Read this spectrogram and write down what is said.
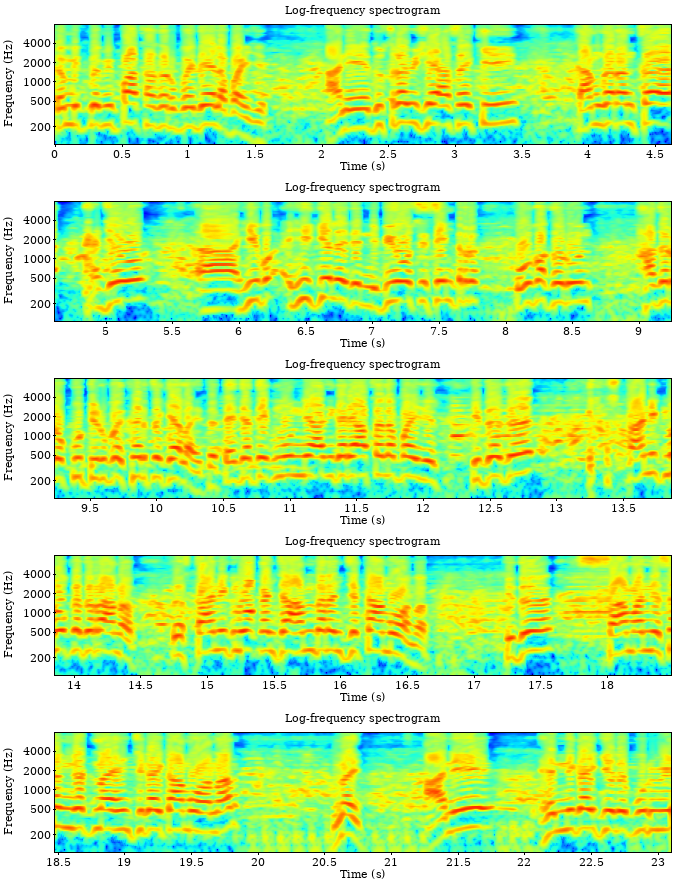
कमीत कमी पाच हजार रुपये द्यायला पाहिजेत. आणि दुसरा विषय असा आहे की कामगारांचा जो ही ही केलं त्यांनी बी ओ सी सेंटर उभा करून हजारो कोटी रुपये खर्च केला आहे तर त्याच्यात एक नोंदणी अधिकारी असायला पाहिजे तिथं जर स्थानिक लोक जर राहणार तर स्थानिक लोकांच्या आमदारांचे कामं होणार. तिथं सामान्य संघटना ह्यांची काही कामं होणार नाहीत. आणि ह्यांनी काय केलं? पूर्वी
